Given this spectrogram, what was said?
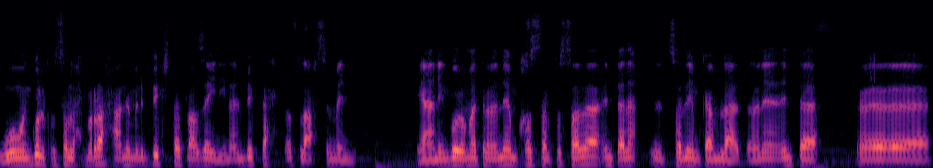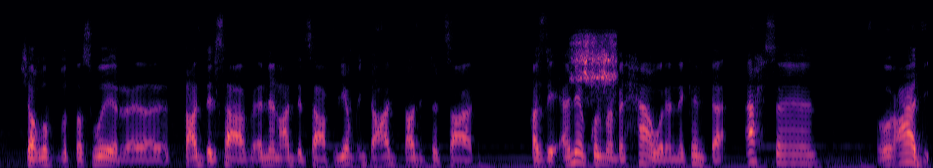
ونقول لك نصلح روحه أنا ما نبيكش تطلع زيني لا نبيك تحت تطلع أحسن مني. يعني نقولوا مثلا أنا مقصر في الصلاة أنت لا تصلي مكملات أنا أنت آه، شغوف بالتصوير آه، تعدل ساعة أنا نعدل ساعة في اليوم أنت عاد تعدل ثلاث ساعات. قصدي أنا كل ما بنحاول إنك أنت أحسن وعادي.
